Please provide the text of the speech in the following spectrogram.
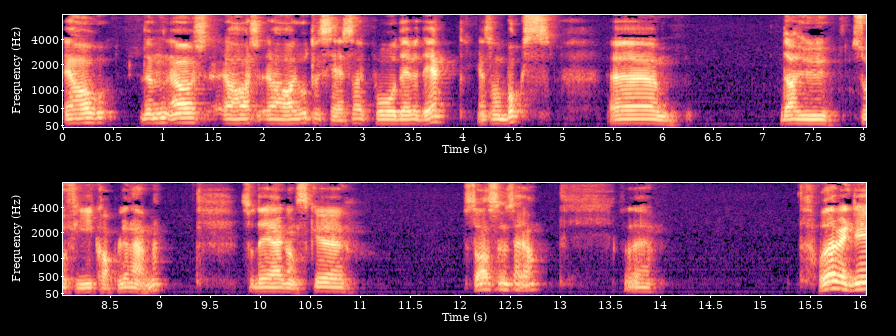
Jeg har, den, jeg har, jeg har, jeg har Hotel Cæsar på DVD, en sånn boks. Da hun Sofie Cappelen er med. Så det er ganske stas, syns jeg, ja. Så det og det er veldig,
